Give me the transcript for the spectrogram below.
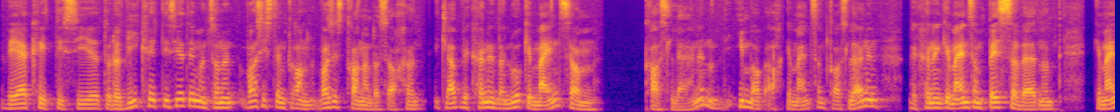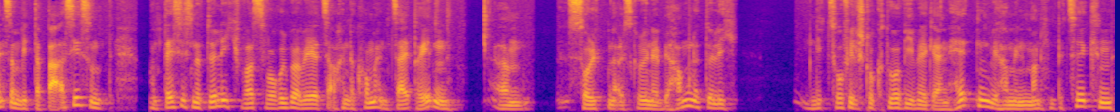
wer kritisiert oder wie kritisiert jemand, sondern was ist denn dran? Was ist dran an der Sache? Und ich glaube, wir können da nur gemeinsam daraus lernen und ich mag auch gemeinsam daraus lernen. Wir können gemeinsam besser werden und gemeinsam mit der Basis und, und das ist natürlich was, worüber wir jetzt auch in der kommenden Zeit reden ähm, sollten als Grüne. Wir haben natürlich nicht so viel Struktur, wie wir gern hätten. Wir haben in manchen Bezirken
